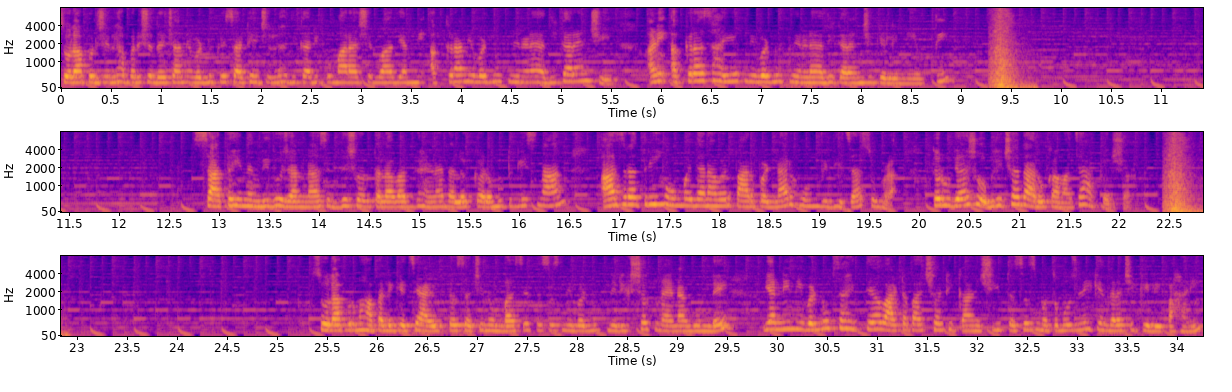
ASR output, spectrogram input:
Solapur जिल्हा परिषदेच्या निवडणुकीसाठी जिल्हाधिकारी कुमार आशीर्वाद यांनी अकरा निवडणूक निर्णय अधिकाऱ्यांची आणि अकरा सहाय्यक निवडणूक निर्णय अधिकाऱ्यांची केली नियुक्ती. सातही नंदीध्वजांना सिद्धेश्वर तलावात घालण्यात आलं करमुटगी स्नान. आज रात्री होम मैदानावर पार पडणार होम विधीचा सोहळा. तर उद्या शोभेच्या दारुकामाचं आकर्षण. सोलापूर महापालिकेचे आयुक्त सचिन उंबासे तसंच निवडणूक निरीक्षक नयना गुंडे यांनी निवडणूक साहित्य वाटपाच्या ठिकाणची तसंच मतमोजणी केंद्राची केली पाहणी.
